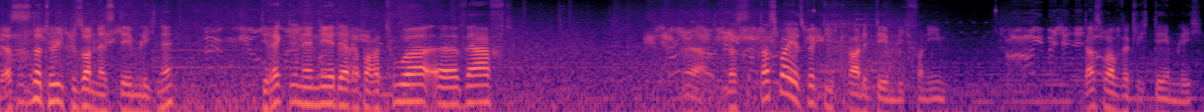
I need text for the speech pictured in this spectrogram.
Das ist natürlich besonders dämlich, ne? Direkt in der Nähe der Reparaturwerft. Äh, ja, das, das war jetzt wirklich gerade dämlich von ihm. Das war wirklich dämlich.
